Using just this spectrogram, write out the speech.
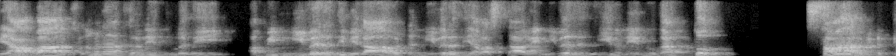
ව්‍යාපාර කළමනාකරණයේ තුලදී අපි නිවැරදි වෙලාවට නිවැරදි අවස්ථාවේ නිවැරදි තීරණය නොගත්තොත් සමහර විට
